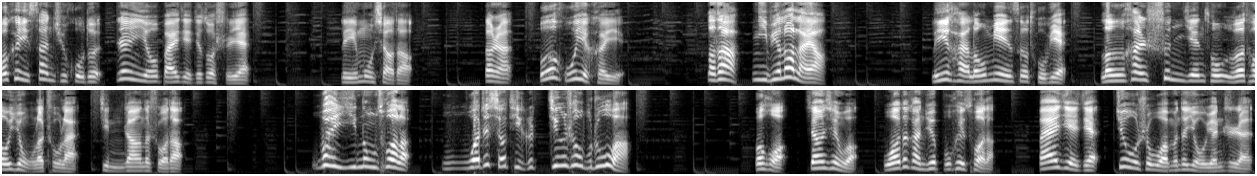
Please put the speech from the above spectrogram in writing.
我可以散去护盾，任由白姐姐做实验。李牧笑道：“当然，伯虎也可以。”老大，你别乱来呀！李海龙面色突变，冷汗瞬间从额头涌了出来，紧张的说道：“万一弄错了，我这小体格经受不住啊！”伯虎，相信我，我的感觉不会错的。白姐姐就是我们的有缘之人。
